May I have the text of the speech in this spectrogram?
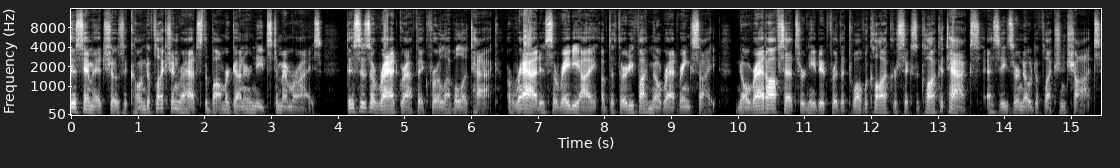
This image shows the cone deflection rads the bomber gunner needs to memorize. This is a rad graphic for a level attack. A rad is the radii of the 35 mil rad ring sight. No rad offsets are needed for the 12 o'clock or 6 o'clock attacks, as these are no deflection shots.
